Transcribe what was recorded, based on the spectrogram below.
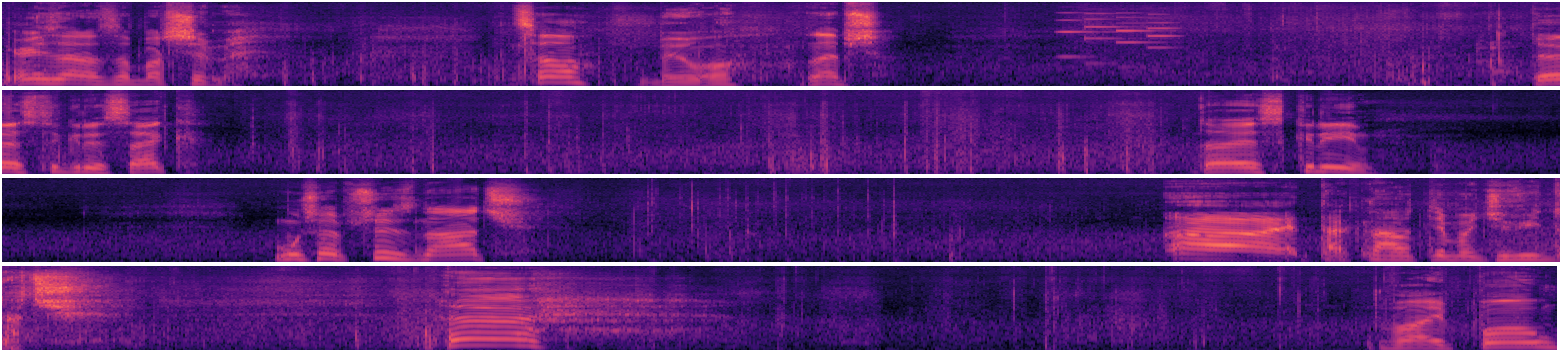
No I zaraz zobaczymy, co było lepsze. To jest tygrysek. To jest cream. Muszę przyznać. Aj, tak nawet nie będzie widać. Ech. Dwa i pół.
